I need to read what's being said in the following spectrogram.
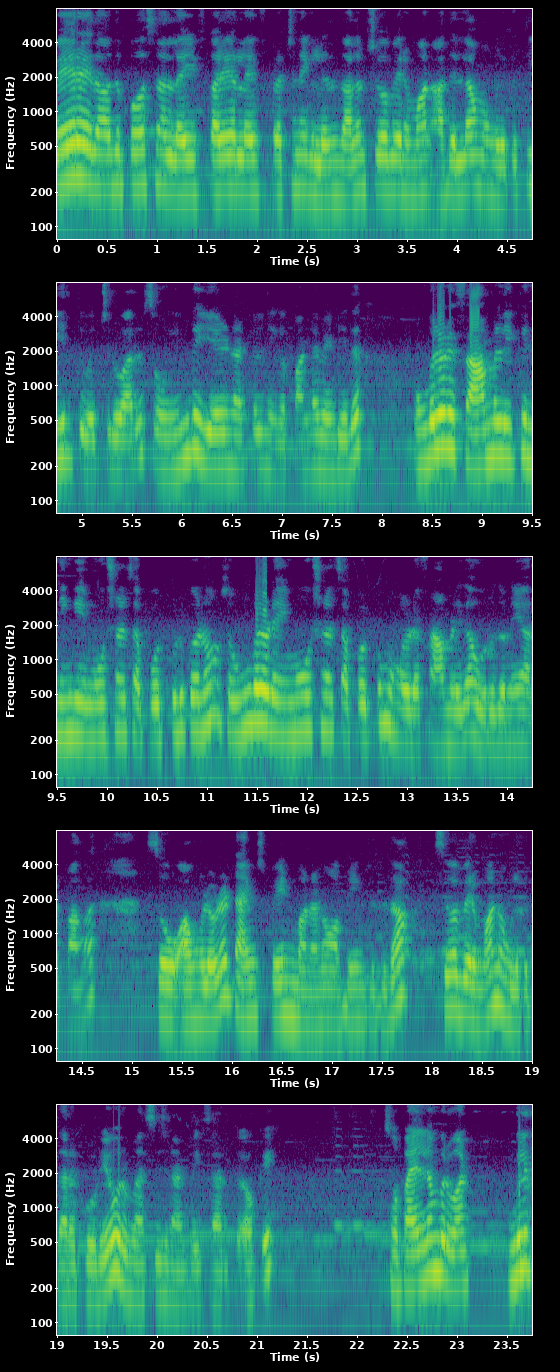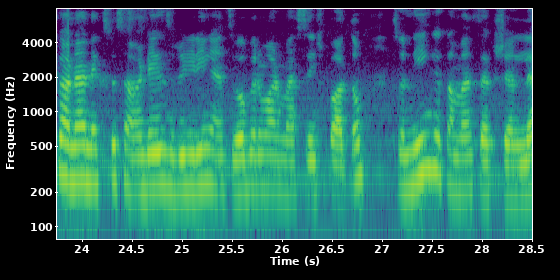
வேற ஏதாவது பர்சனல் லைஃப் கரியர் லைஃப் பிரச்சனைகள் இருந்தாலும் சிவபெருமான் அதெல்லாம் உங்களுக்கு தீர்த்து வச்சிருவார். ஸோ இந்த ஏழு நாட்கள் நீங்கள் பண்ண வேண்டியது. உங்களுடைய ஃபேமிலிக்கு நீங்கள் இமோஷனல் சப்போர்ட் கொடுக்கணும். ஸோ உங்களுடைய இமோஷனல் சப்போர்ட்க்கும் உங்களோட ஃபேமிலி தான் உறுதுணையாக இருப்பாங்க. ஸோ அவங்களோட டைம் ஸ்பெண்ட் பண்ணணும் அப்படின்றது தான் சிவபெருமான் உங்களுக்கு தரக்கூடிய ஒரு மெசேஜ் அட்வைஸாக இருக்குது okay so pile number one உங்களுக்கான next seven days reading and Sivaperuman message பார்த்தோம். ஸோ நீங்கள் கமெண்ட் செக்ஷனில்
